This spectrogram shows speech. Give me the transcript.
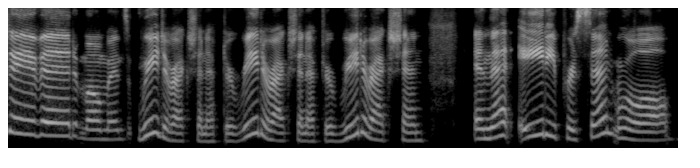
David moments, redirection after redirection after redirection. And that 80% rule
